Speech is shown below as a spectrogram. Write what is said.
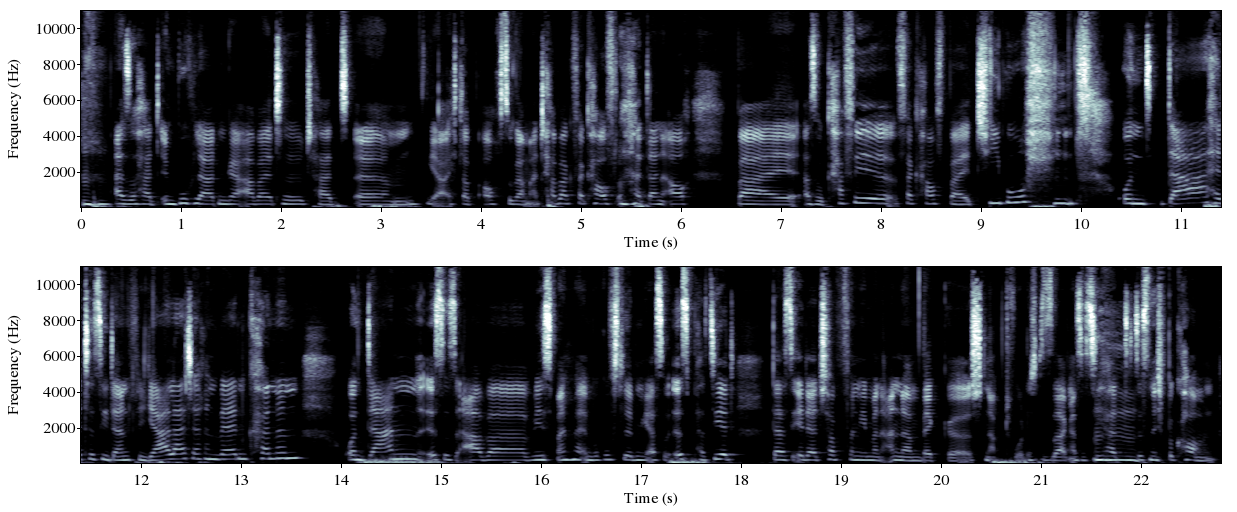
Mhm. Also hat im Buchladen gearbeitet, hat ähm, ja, ich glaube auch sogar mal Tabak verkauft und hat dann auch bei, also Kaffee verkauft bei Chibo. und da hätte sie dann Filialleiterin werden können. Und dann ist es aber, wie es manchmal im Berufsleben ja so ist, passiert, dass ihr der Job von jemand anderem weggeschnappt wurde, sozusagen. Also sie mhm. hat das nicht bekommen.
